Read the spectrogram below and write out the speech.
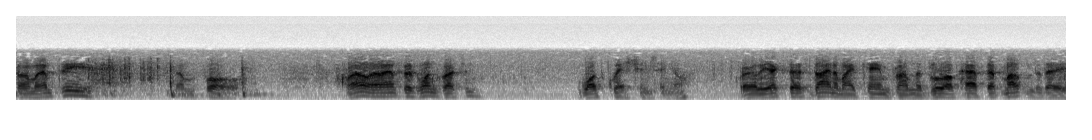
Some empty, some full. Well, that answers one question. What question, senor? Where the excess dynamite came from that blew up half that mountain today.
